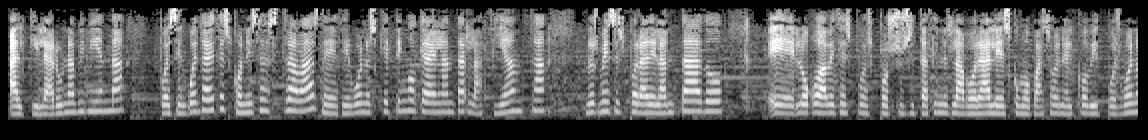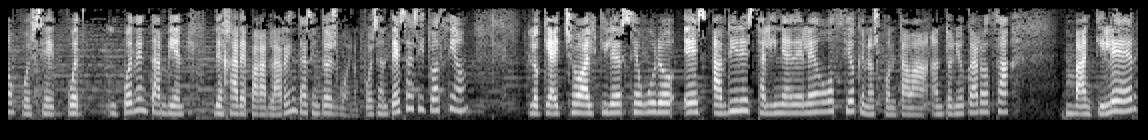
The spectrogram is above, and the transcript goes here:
alquilar una vivienda, pues se encuentra a veces con esas trabas de decir, bueno, es que tengo que adelantar la fianza unos meses por adelantado, eh, luego a veces pues por sus situaciones laborales, como pasó en el COVID, pues bueno, pues se pueden también dejar de pagar las rentas. Entonces, bueno, pues ante esa situación, lo que ha hecho Alquiler Seguro es abrir esta línea de negocio que nos contaba Antonio Carroza, Banquiler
